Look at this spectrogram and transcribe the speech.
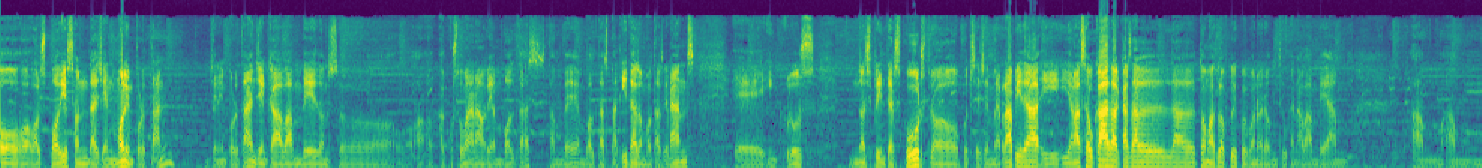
o, o els podis són de gent molt important, gent important, gent que van bé, doncs, uh, acostumen a anar bé en voltes, també, en voltes petites, en voltes grans, eh, inclús no sprinters purs, però potser gent més ràpida, i, i en el seu cas, el cas del, del Thomas Lovequick, pues, bueno, era un tio que anava bé amb, amb, amb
